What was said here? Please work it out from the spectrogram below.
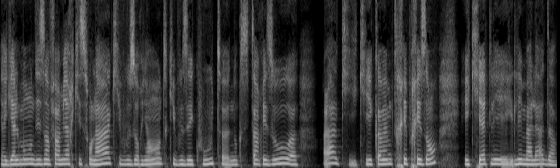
Il y a également des infirmières qui sont là, qui vous orientent, qui vous écoutent. Donc c'est un réseau euh, voilà, qui, qui est quand même très présent et qui aide les, les malades.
